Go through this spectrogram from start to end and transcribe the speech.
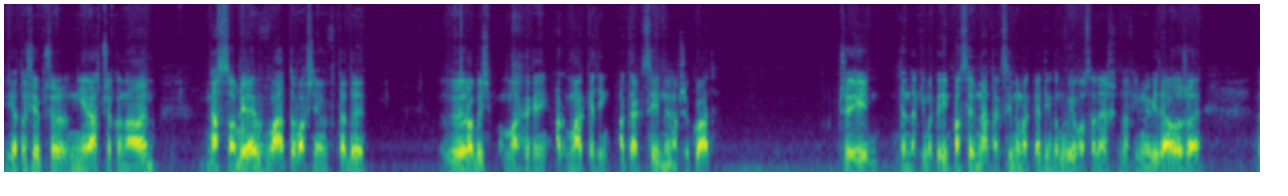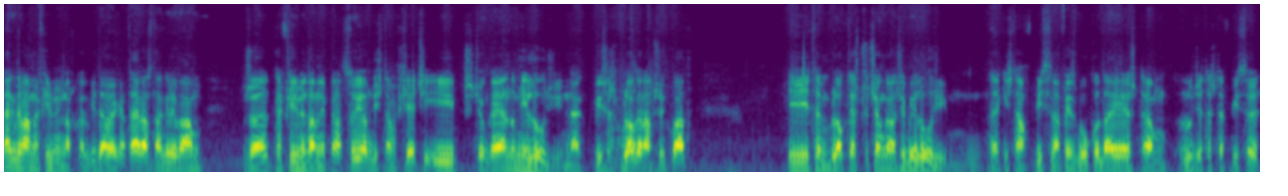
Ja to się nieraz przekonałem na sobie. Warto właśnie wtedy y, robić marketing, marketing atrakcyjny na przykład. Czyli ten taki marketing pasywny. Atrakcyjny marketing to mówiłem ostatnio na filmie wideo, że nagrywamy filmy, na przykład wideo, jak ja teraz nagrywam, że te filmy dla mnie pracują gdzieś tam w sieci i przyciągają do mnie ludzi. Jak piszesz bloga na przykład i ten blog też przyciąga do ciebie ludzi. Jakieś tam wpisy na Facebooku dajesz, tam ludzie też te wpisy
